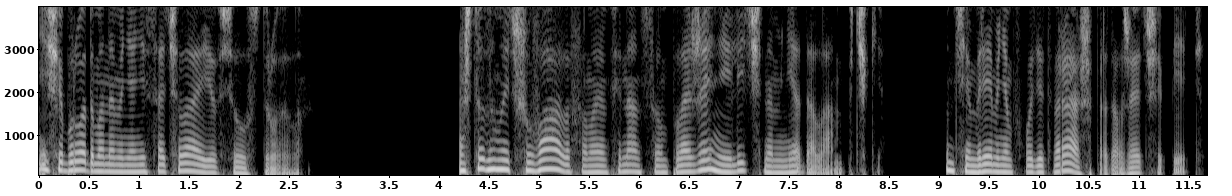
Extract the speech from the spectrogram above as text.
Нищебродом она меня не сочла, ее все устроило. А что думает Шувалов о моем финансовом положении, лично мне до лампочки. Он тем временем входит в раж, продолжает шипеть.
